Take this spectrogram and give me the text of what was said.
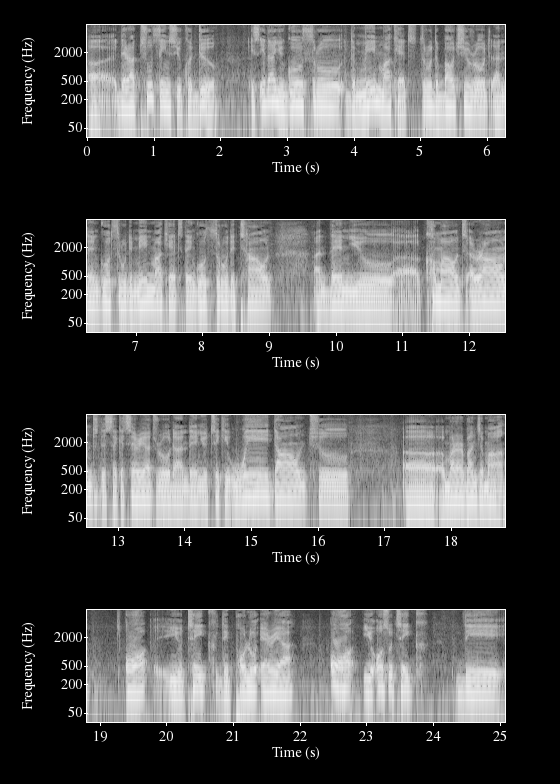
Uh, there are two things you could do. It's either you go through the main market, through the Bauchi Road, and then go through the main market, then go through the town, and then you uh, come out around the Secretariat Road, and then you take it way down to uh, Maraban Jama or you take the Polo area, or you also take the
